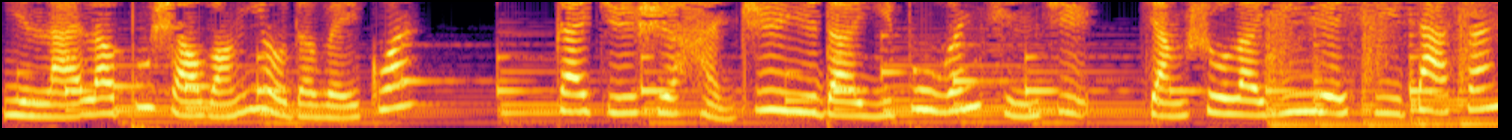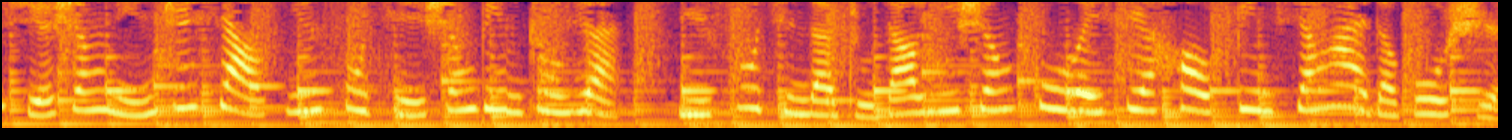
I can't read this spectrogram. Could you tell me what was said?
引来了不少网友的围观。该剧是很治愈的一部温情剧，讲述了音乐系大三学生林之孝因父亲生病住院，与父亲的主刀医生顾魏邂逅并相爱的故事。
